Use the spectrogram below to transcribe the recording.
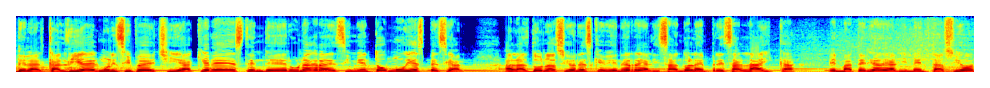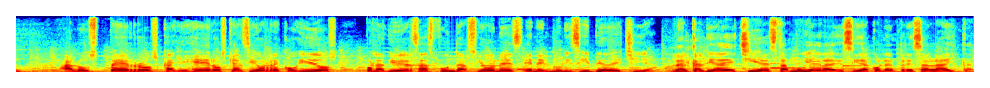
de la Alcaldía del municipio de Chía quiere extender un agradecimiento muy especial a las donaciones que viene realizando la empresa Laica en materia de alimentación a los perros callejeros que han sido recogidos por las diversas fundaciones en el municipio de Chía. La alcaldía de Chía está muy agradecida con la empresa Laica.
